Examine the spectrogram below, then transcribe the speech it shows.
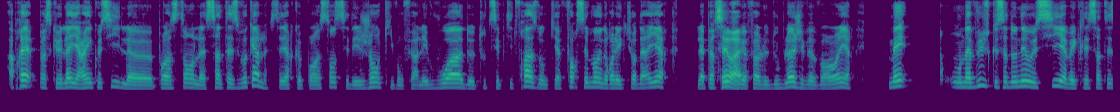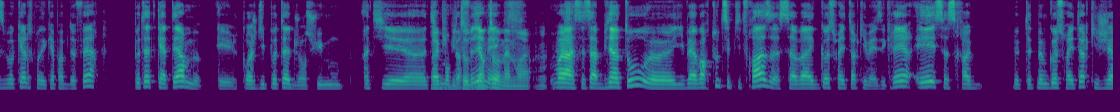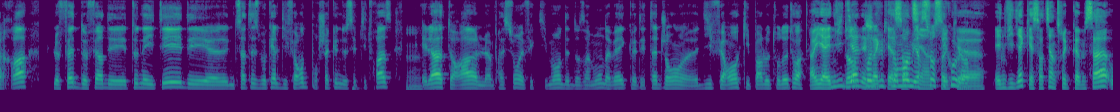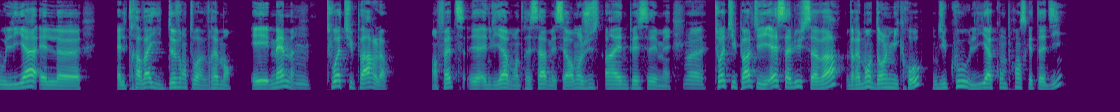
Après, parce que là, il n'y a rien qu'aussi, pour l'instant, la synthèse vocale. C'est-à-dire que pour l'instant, c'est des gens qui vont faire les voix de toutes ces petites phrases. Donc, il y a forcément une relecture derrière. La personne qui va faire le doublage, il va devoir le lire. Mais on a vu ce que ça donnait aussi avec les synthèses vocales, ce qu'on est capable de faire. Peut-être qu'à terme, et quand je dis peut-être, j'en suis intimement persuadé. Bientôt même, ouais. Mm. Voilà, c'est ça. Bientôt, euh, il va y avoir toutes ces petites phrases. Ça va être Ghostwriter qui va les écrire et ça sera peut-être même Ghostwriter qui gérera le fait de faire des tonalités, des, euh, une synthèse vocale différente pour chacune de ces petites phrases. Hmm. Et là, tu auras l'impression effectivement d'être dans un monde avec des tas de gens euh, différents qui parlent autour de toi. Ah, il y a Nvidia déjà qui a sorti un truc, cool, hein. euh, Nvidia qui a sorti un truc comme ça où l'IA, elle, elle travaille devant toi, vraiment. Et même, hmm. toi, tu parles. En fait, Nvidia a montré ça, mais c'est vraiment juste un NPC. Mais toi, tu parles, tu dis, hey, salut, ça va? Vraiment dans le micro. Du coup, l'IA comprend ce que tu as dit.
